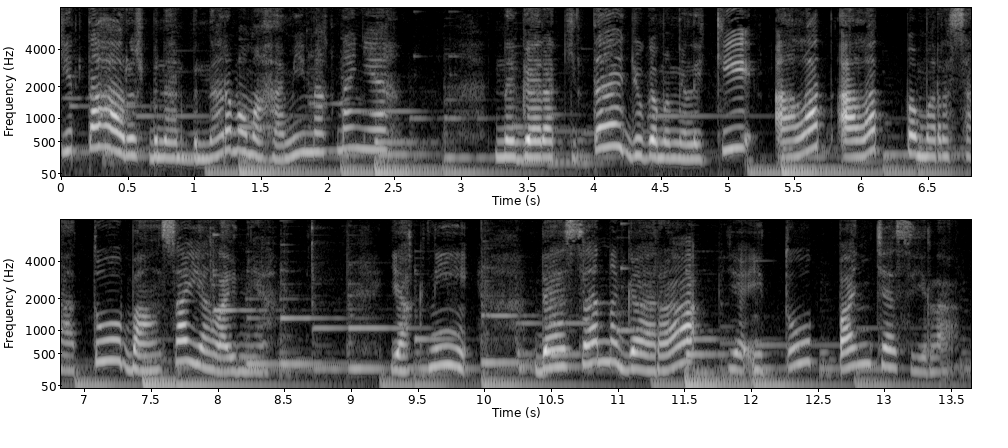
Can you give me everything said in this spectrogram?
kita harus benar-benar memahami maknanya. Negara kita juga memiliki alat-alat pemersatu bangsa yang lainnya, yakni dasar negara yaitu Pancasila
